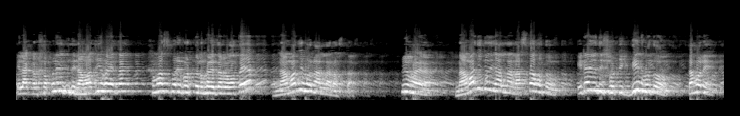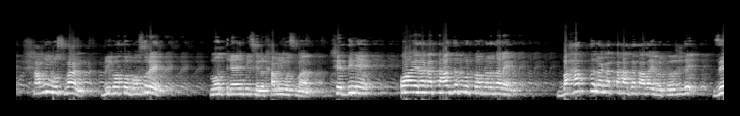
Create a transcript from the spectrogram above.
এলাকার সকলেই যদি নামাজি হয়ে যায়, সমাজ পরিবর্তন হয়ে যাবে, অতএব নামাজি হলো আল্লাহ রাস্তা। ভাইরা নামাজি যদি আল্লাহ রাস্তা হতো এটা যদি সঠিক দিন হতো, তাহলে স্বামী মুসলমান বিগত বছরে মন্ত্রী এমপি ছিল স্বামী মুসলমান সে দিনে কয় রাখার তাহাজ করতো আপনারা জানেন? বাহাত্তর রাখার তাহাজ আদায় করতো। যে যে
